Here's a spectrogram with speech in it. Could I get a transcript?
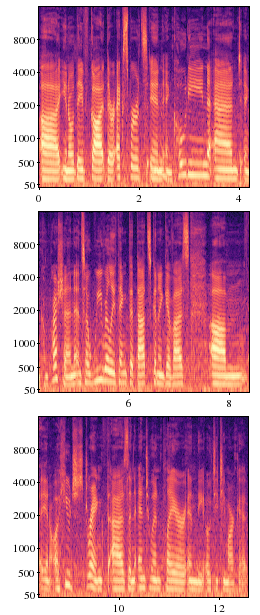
uh, you know, they've got, they're experts in encoding and in compression. And so we really think that that's going to give us, um, you know, a huge strength as an end-to-end player in the OTT market.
